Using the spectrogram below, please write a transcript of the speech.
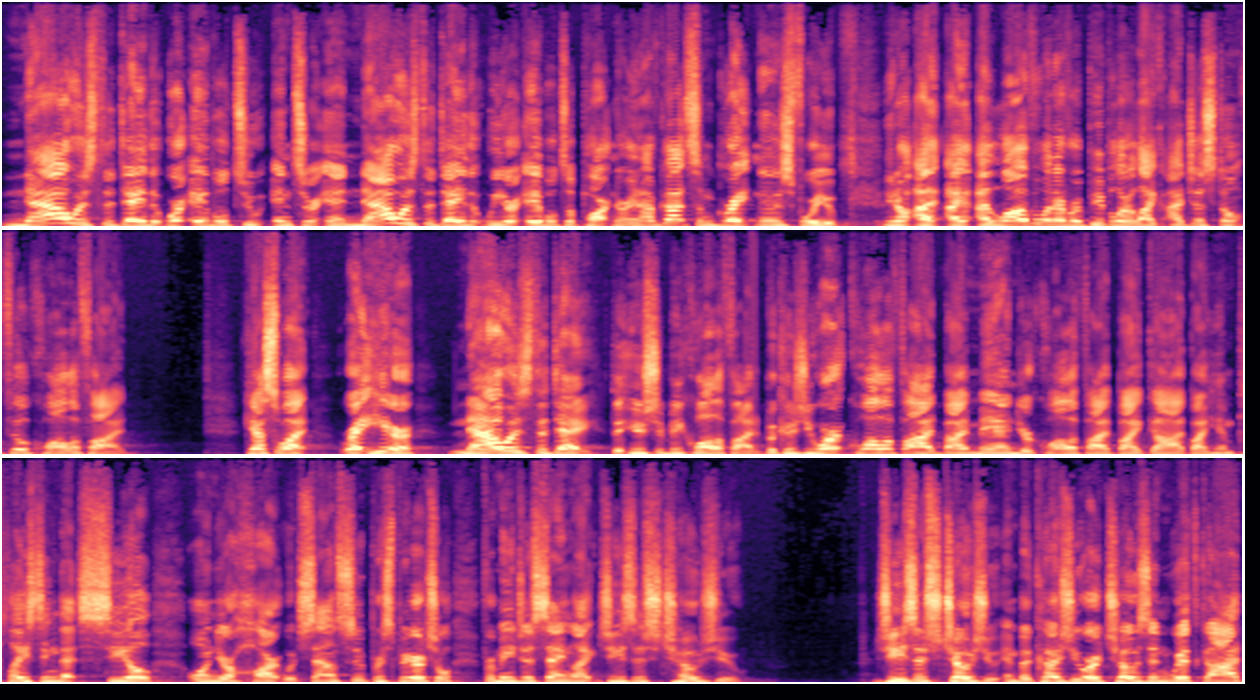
now is the day that we're able to enter in. Now is the day that we are able to partner. And I've got some great news for you. You know, I, I, I love whenever people are like, I just don't feel qualified. Guess what? Right here, now is the day that you should be qualified because you weren't qualified by man, you're qualified by God, by Him placing that seal on your heart, which sounds super spiritual for me just saying, like, Jesus chose you. Jesus chose you, and because you are chosen with God,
